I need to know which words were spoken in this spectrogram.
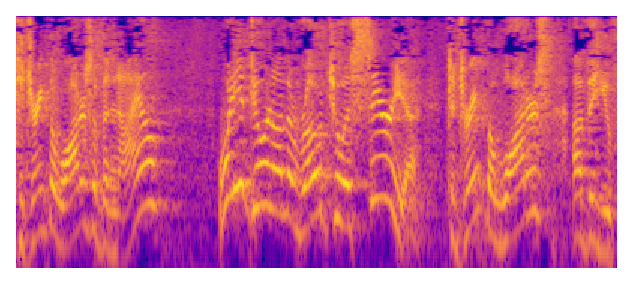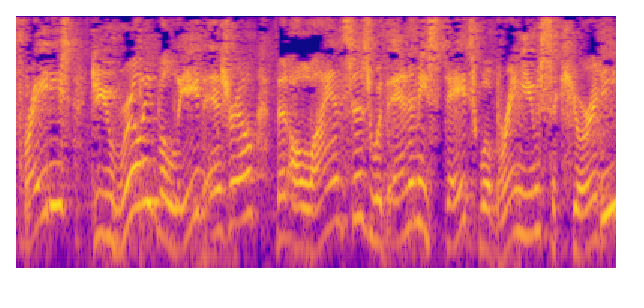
To drink the waters of the Nile? What are you doing on the road to Assyria? To drink the waters of the Euphrates? Do you really believe, Israel, that alliances with enemy states will bring you security?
